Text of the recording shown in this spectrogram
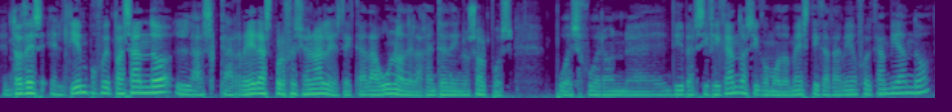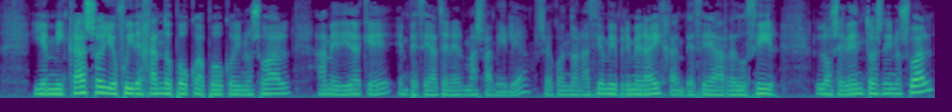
Entonces el tiempo fue pasando, las carreras profesionales de cada uno de la gente de Inusual pues, pues fueron eh, diversificando, así como doméstica también fue cambiando. Y en mi caso yo fui dejando poco a poco Inusual a medida que empecé a tener más familia. O sea, cuando nació mi primera hija empecé a reducir los eventos de Inusual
